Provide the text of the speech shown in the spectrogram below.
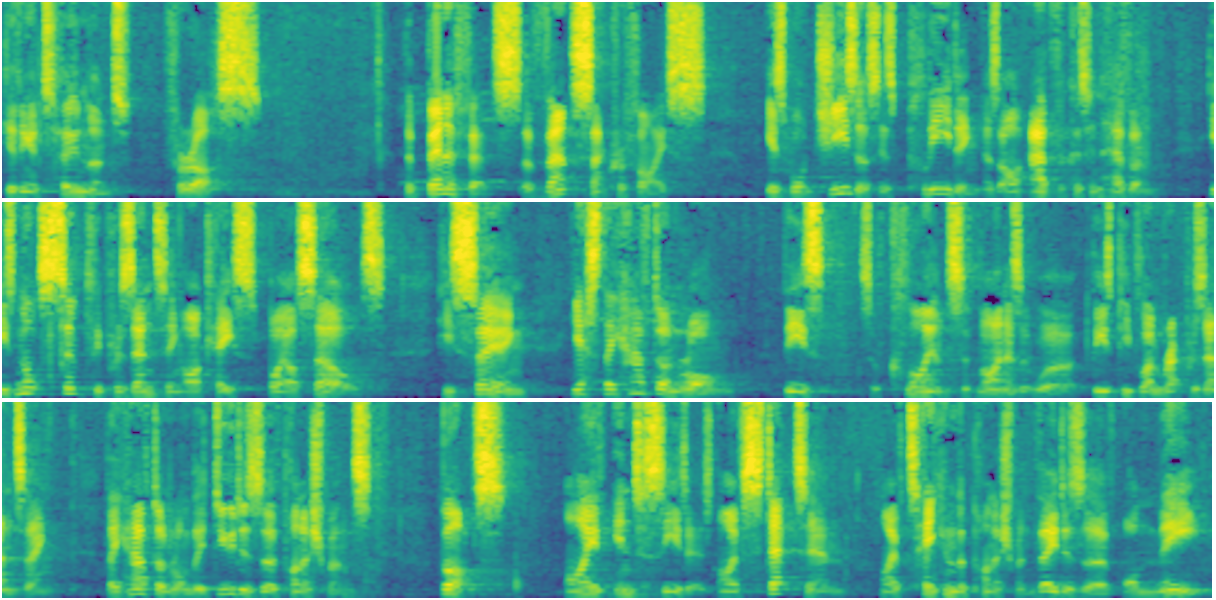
giving atonement for us. The benefits of that sacrifice is what Jesus is pleading as our advocate in heaven. He's not simply presenting our case by ourselves. He's saying, yes, they have done wrong. These sort of clients of mine, as it were, these people I'm representing, they have done wrong. They do deserve punishment. But I've interceded. I've stepped in. I've taken the punishment they deserve on me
